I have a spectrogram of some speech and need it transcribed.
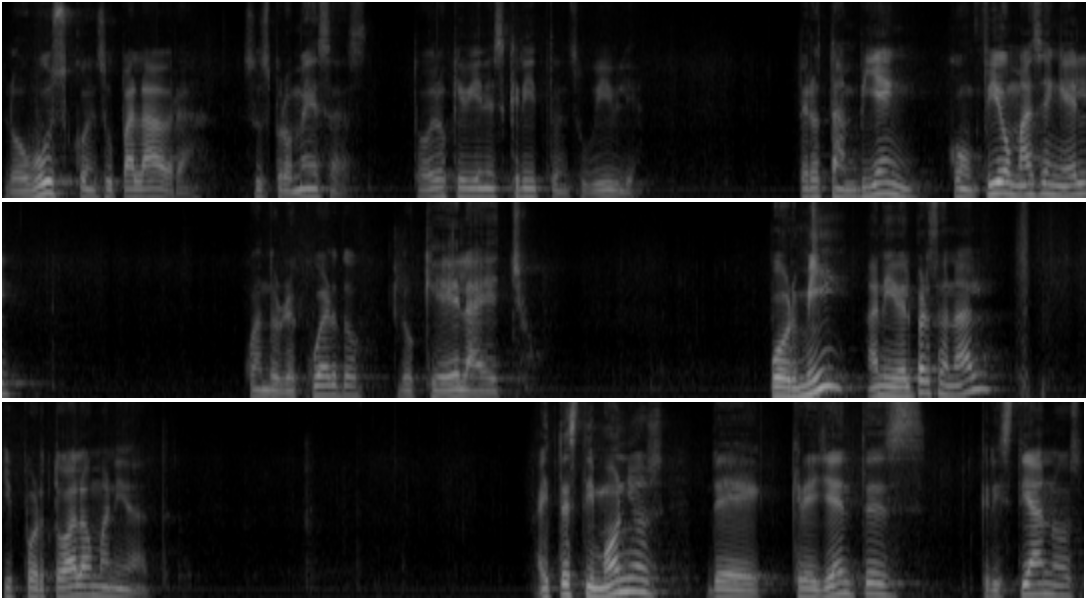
lo busco en su palabra, sus promesas, todo lo que viene escrito en su Biblia. Pero también confío más en Él cuando recuerdo lo que Él ha hecho. Por mí, a nivel personal, y por toda la humanidad. Hay testimonios de creyentes cristianos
